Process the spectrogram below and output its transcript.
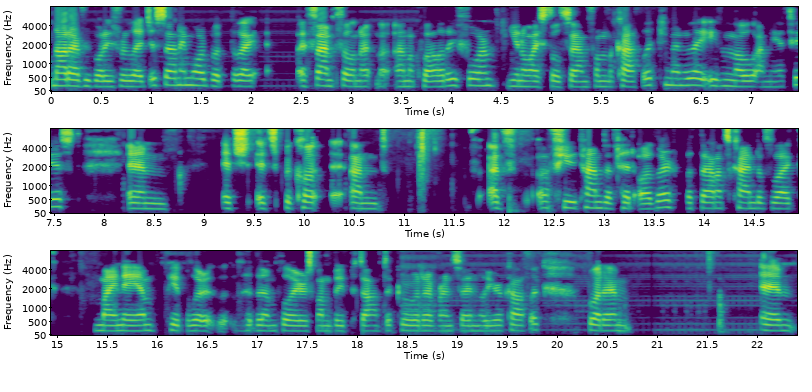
not everybody's religious anymore. But like, if I'm filling out an equality form, you know, I still say I'm from the Catholic community, even though I'm atheist. And it's it's because and I've a few times I've hit other, but then it's kind of like my name. People are the employer is going to be pedantic or whatever and say no, you're Catholic, but um, um,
